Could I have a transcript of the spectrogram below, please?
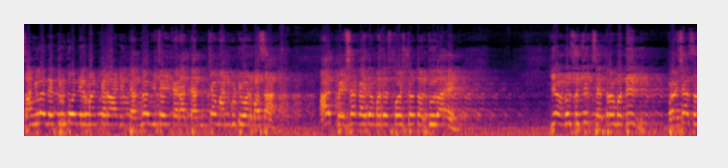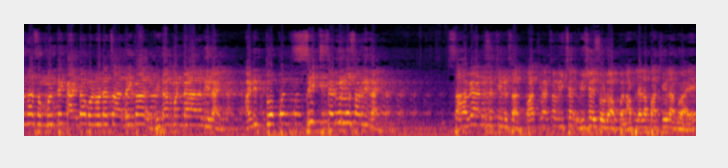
चांगलं नेतृत्व निर्माण करा आणि त्यांना विजयी करा. त्यांच्या मानगुटीवर बसा. आज पेशा कायद्यामध्ये स्पष्ट तरतूद आहे की अनुसूचित क्षेत्रामधील प्रशासनासंबंधी कायदा बनवण्याचा अधिकार विधानमंडळाला दिलाय. आणि तो पण सिक्स शेड्यूल नुसार दिलाय. सहाव्या अनुसूचीनुसार पाचव्याचा विषय विषय सोडू आपण. आपल्याला पाचवी लागू आहे.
